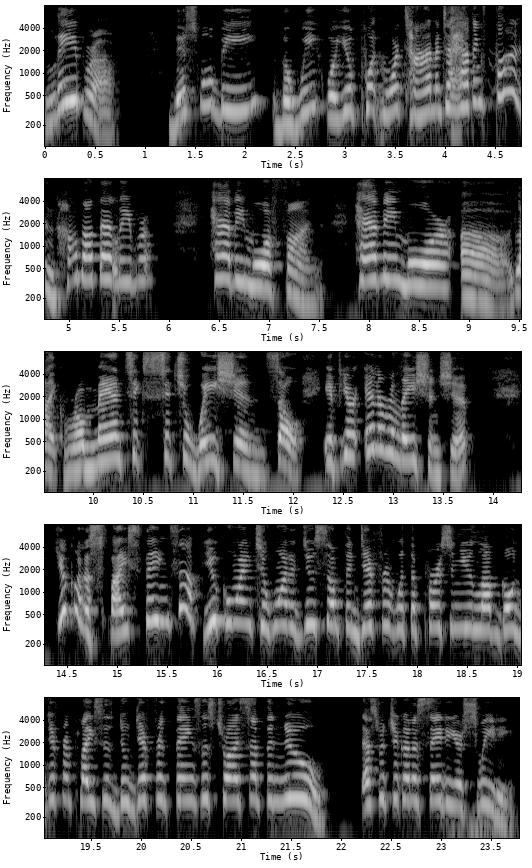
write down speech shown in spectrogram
Libra, this will be the week where you'll put more time into having fun. How about that, Libra? Having more fun, having more uh like romantic situations. So if you're in a relationship, you're going to spice things up. You're going to want to do something different with the person you love, go different places, do different things. Let's try something new. That's what you're going to say to your sweetie.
